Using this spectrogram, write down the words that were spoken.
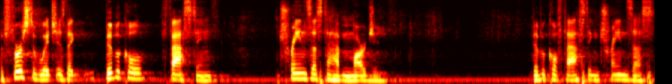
The first of which is that biblical fasting trains us to have margin. Biblical fasting trains us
